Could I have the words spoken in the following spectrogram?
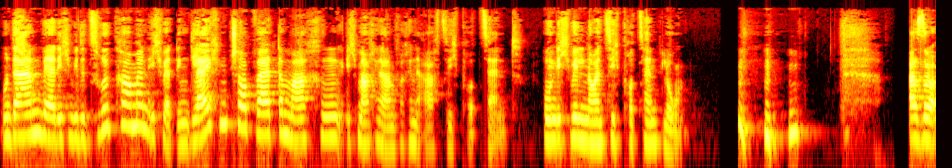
Und dann werde ich wieder zurückkommen, ich werde den gleichen Job weitermachen, ich mache ihn einfach in 80 Prozent und ich will 90 Prozent Lohn. also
